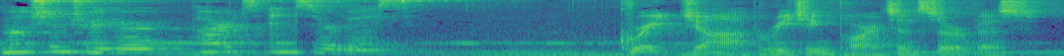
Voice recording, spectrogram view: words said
Motion trigger, parts and service. Great job reaching parts and service.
